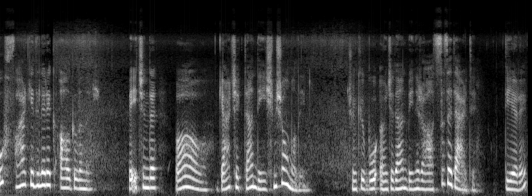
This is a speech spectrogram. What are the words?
bu fark edilerek algılanır ve içinde wow gerçekten değişmiş olmalıyım. Çünkü bu önceden beni rahatsız ederdi diyerek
